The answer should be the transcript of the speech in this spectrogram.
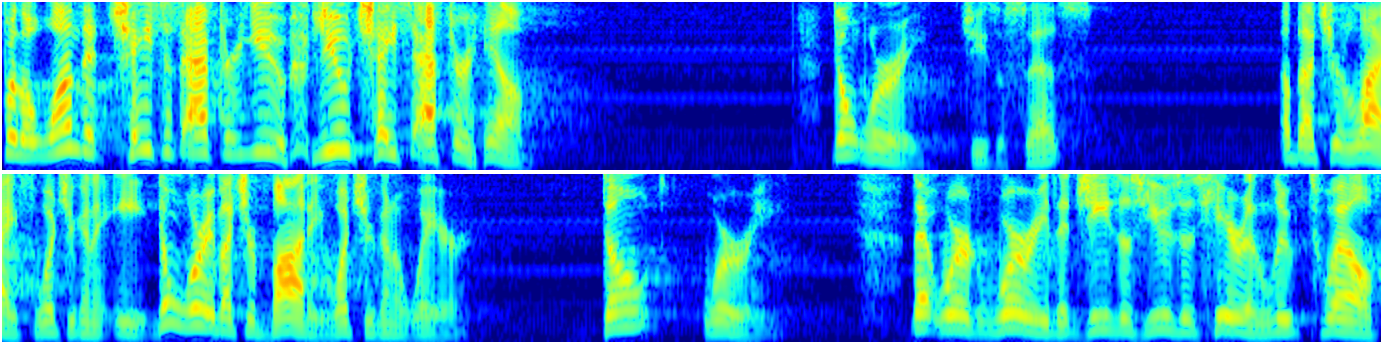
For the one that chases after you, you chase after him. Don't worry, Jesus says about your life, what you're going to eat. Don't worry about your body, what you're going to wear. Don't worry. That word worry that Jesus uses here in Luke 12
